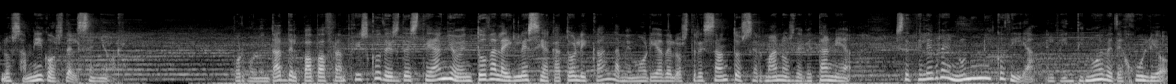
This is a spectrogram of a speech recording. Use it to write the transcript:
los amigos del Señor. Por voluntad del Papa Francisco, desde este año en toda la Iglesia Católica, la memoria de los tres santos hermanos de Betania se celebra en un único día, el 29 de julio,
